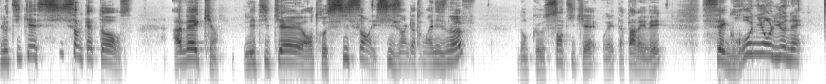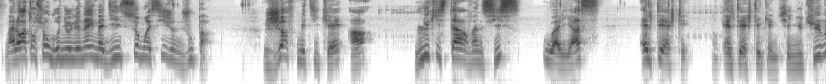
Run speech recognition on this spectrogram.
le ticket 614 avec les tickets entre 600 et 699. Donc, 100 euh, tickets. Oui, t'as pas rêvé. C'est Grognon Lyonnais. Mais alors, attention, Grognon Lyonnais, m'a dit ce mois-ci, je ne joue pas. J'offre mes tickets à Lucky Star 26 ou alias LTHT. Donc, LTHT qui a une chaîne YouTube.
